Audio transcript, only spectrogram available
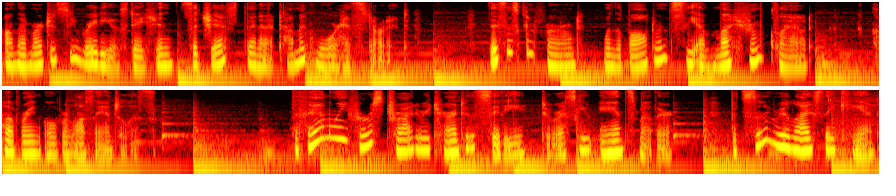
on the emergency radio station suggest that an atomic war has started. This is confirmed when the Baldwins see a mushroom cloud hovering over Los Angeles. The family first try to return to the city to rescue Anne's mother, but soon realize they can't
